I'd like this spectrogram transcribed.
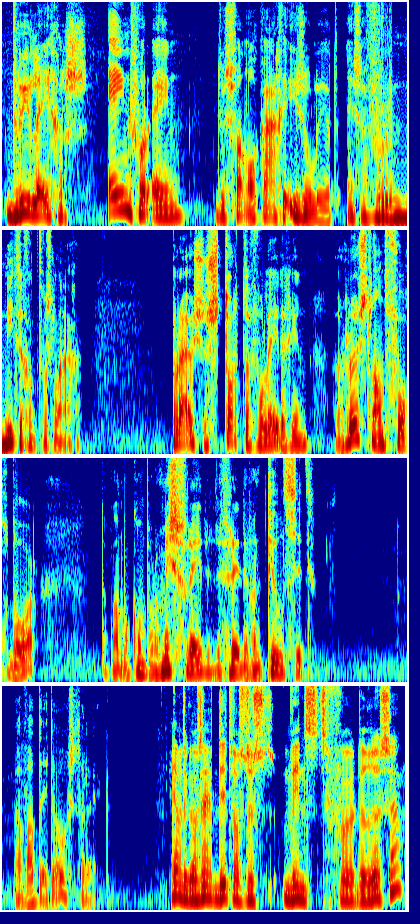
drie legers één voor één dus van elkaar geïsoleerd en ze vernietigend verslagen. Pruisen stortte volledig in. Rusland vocht door. Er kwam een compromisvrede, de vrede van Tilsit. Maar wat deed Oostenrijk? Ja, wat ik wil zeggen, dit was dus winst voor de Russen.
